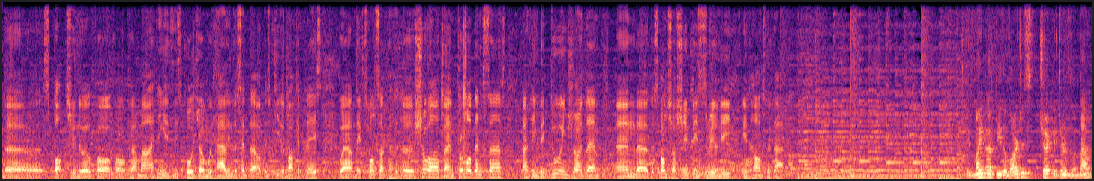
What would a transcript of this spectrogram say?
uh, spot, you know, for, for Ferma, I think is this podium we have in the center of the marketplace where the sponsors can uh, show up and promote themselves. I think they do enjoy them and uh, the sponsorship is really enhanced with that. It might not be the largest check in terms of amount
